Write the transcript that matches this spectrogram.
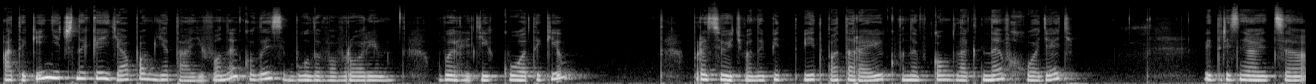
А такі нічники я пам'ятаю, вони колись були в Аврорі у вигляді котиків. Працюють вони під, від батарейок, вони в комплект не входять, відрізняються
